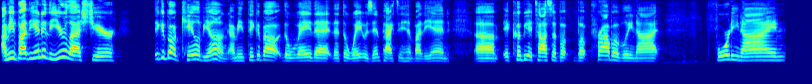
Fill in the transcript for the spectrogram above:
I mean, by the end of the year last year, think about Caleb Young. I mean, think about the way that, that the weight was impacting him by the end. Um, it could be a toss up, but, but probably not. 49,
